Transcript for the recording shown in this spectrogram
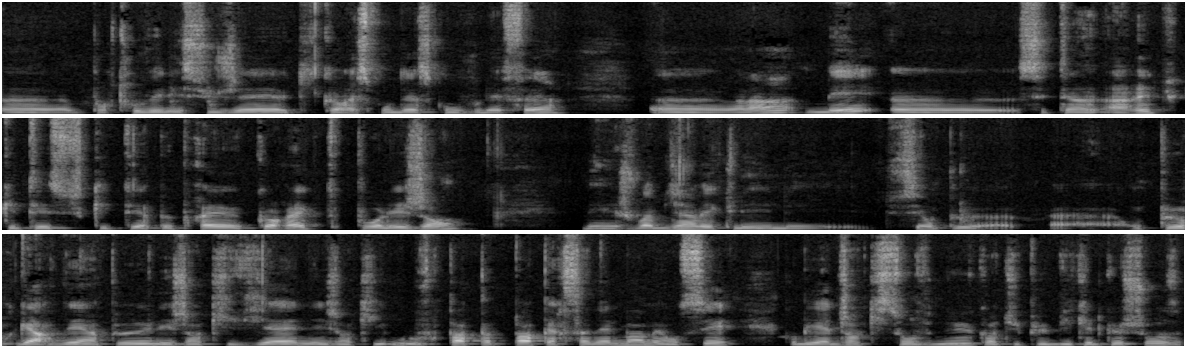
euh, pour trouver les sujets qui correspondaient à ce qu'on voulait faire. Euh, voilà, mais c'était un, rythme qui était, qui était à peu près correct pour les gens. Mais je vois bien avec les, tu sais, on peut, on peut regarder un peu les gens qui viennent, les gens qui ouvrent, pas, pas, pas personnellement, mais on sait combien il y a de gens qui sont venus quand tu publies quelque chose.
